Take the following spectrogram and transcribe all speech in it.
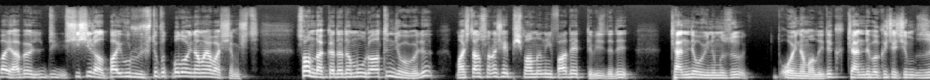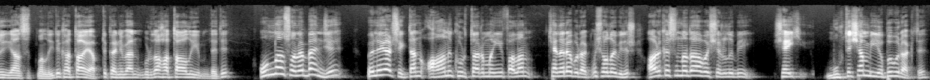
bayağı böyle şişir al pay vurur üçlü futbol oynamaya başlamıştı. Son dakikada da Moura atınca o golü maçtan sonra şey pişmanlığını ifade etti. Biz dedi kendi oyunumuzu oynamalıydık. Kendi bakış açımızı yansıtmalıydık. Hata yaptık. Hani ben burada hatalıyım dedi. Ondan sonra bence böyle gerçekten anı kurtarmayı falan kenara bırakmış olabilir. Arkasında daha başarılı bir şey muhteşem bir yapı bıraktı.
